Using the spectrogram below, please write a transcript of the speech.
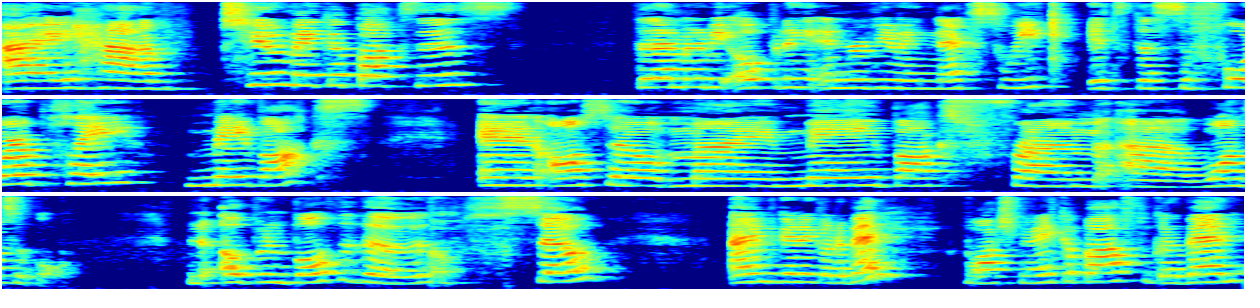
I have two makeup boxes that I'm going to be opening and reviewing next week. It's the Sephora Play May box and also my May box from uh, Wantable. I'm going to open both of those. So I'm going to go to bed, wash my makeup off, go to bed,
